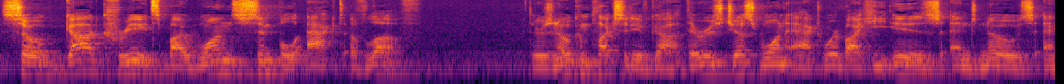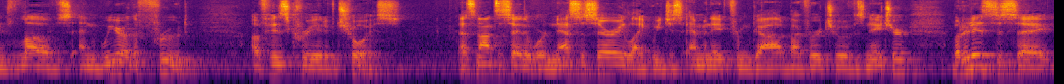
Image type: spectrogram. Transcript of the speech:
So God creates by one simple act of love. There is no complexity of God. There is just one act whereby he is and knows and loves, and we are the fruit of his creative choice. That's not to say that we're necessary, like we just emanate from God by virtue of his nature, but it is to say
